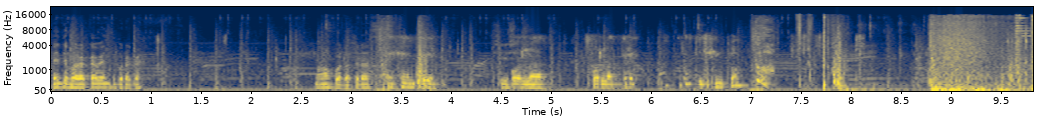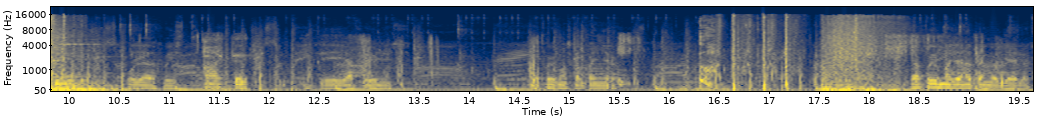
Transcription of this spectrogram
Vente por acá, vente por acá. Vamos por atrás. Hay gente Sí, por sí. la por la tre- 35. Uy, ya fuiste. Ah, este Sí, ya fuimos. Ya fuimos, compañero. Ya fuimos, ya no tengo hielos.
